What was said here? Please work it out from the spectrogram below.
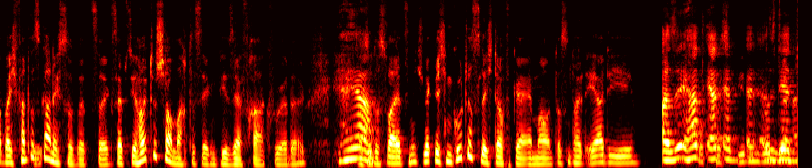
aber ich fand das gar nicht so witzig. Selbst die Heute-Show macht das irgendwie sehr fragwürdig. Ja, ja. Also das war jetzt nicht wirklich ein gutes Licht auf Gamer und das sind halt eher die. Also er hat, er, er, also der,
